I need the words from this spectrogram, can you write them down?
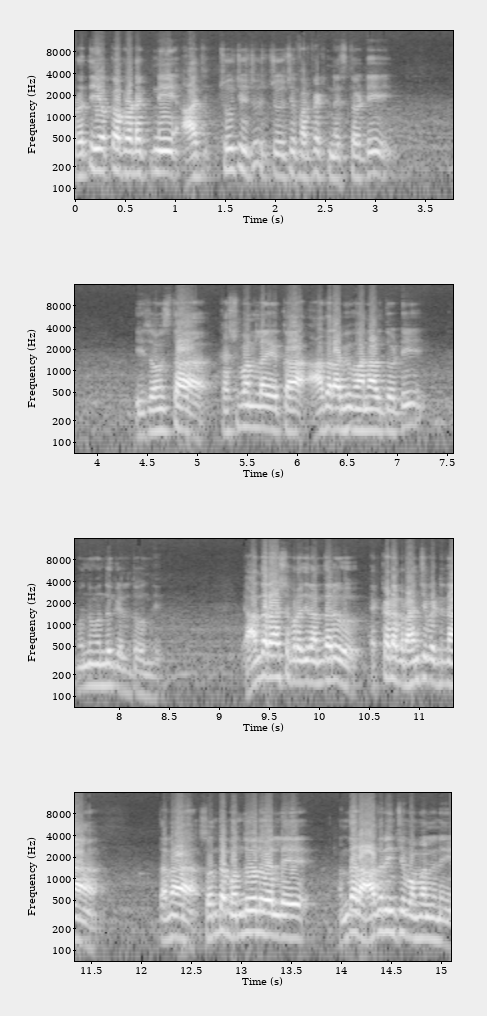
ప్రతి ఒక్క ప్రోడక్ట్ని ఆచి చూచి చూచి చూచి పర్ఫెక్ట్నెస్ తోటి ఈ సంస్థ కస్టమర్ల యొక్క ఆదరాభిమానాలతోటి ముందు ముందుకు వెళ్తుంది ఆంధ్ర రాష్ట్ర ప్రజలందరూ ఎక్కడ బ్రాంచ్ పెట్టినా తన సొంత బంధువుల వల్లే అందరూ ఆదరించి మమ్మల్ని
